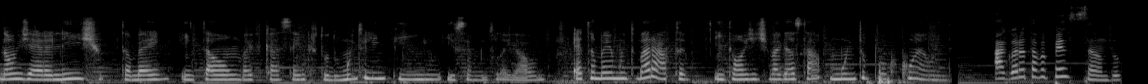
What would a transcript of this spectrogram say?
não gera lixo também, então vai ficar sempre tudo muito limpinho, isso é muito legal. É também muito barata, então a gente vai gastar muito pouco com ela. Agora eu tava pensando,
